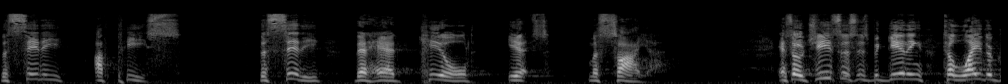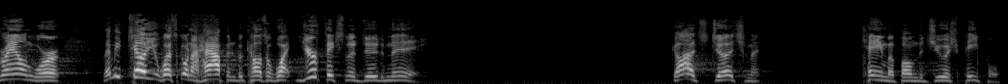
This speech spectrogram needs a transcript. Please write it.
the city of peace, the city that had killed its Messiah. And so Jesus is beginning to lay the groundwork. Let me tell you what's going to happen because of what you're fixing to do to me. God's judgment came upon the Jewish people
